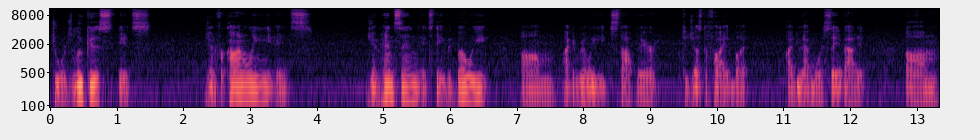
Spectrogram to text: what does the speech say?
George Lucas, it's Jennifer Connelly, it's Jim Henson, it's David Bowie. Um, I could really stop there to justify it, but I do have more to say about it. Um,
